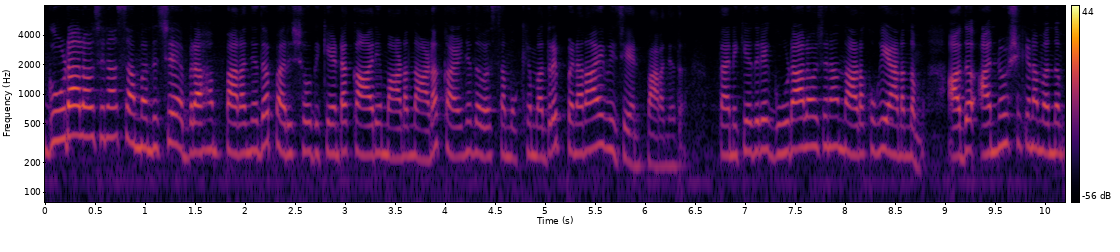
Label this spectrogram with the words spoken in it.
ഗൂഢാലോചന സംബന്ധിച്ച് എബ്രാഹിം പറഞ്ഞത് പരിശോധിക്കേണ്ട കാര്യമാണെന്നാണ് കഴിഞ്ഞ ദിവസം മുഖ്യമന്ത്രി പിണറായി വിജയൻ പറഞ്ഞത്. തനിക്കെതിരെ ഗൂഢാലോചന നടക്കുകയാണെന്നും അത് അന്വേഷിക്കണമെന്നും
